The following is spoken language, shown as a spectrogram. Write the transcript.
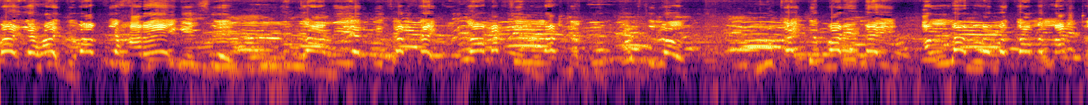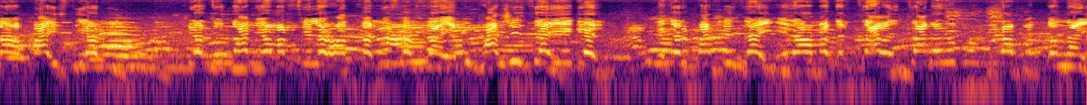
পায় না হয়তো আপনি হারিয়ে গেছে কিন্তু আমি এর বিচার চাই কিন্তু আমার ছেলে লাশটা গুম করছিল লুকাইতে পারে নাই আল্লাহর রহমতে আমার লাশটা পাইছি আমি সেজন্য আমি আমার ছেলে হত্যা বিচার চাই আমি ফাঁসি চাই এগের এগের ফাঁসি চাই এরা আমাদের চা- চালের উপর নিরাপত্তা নাই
